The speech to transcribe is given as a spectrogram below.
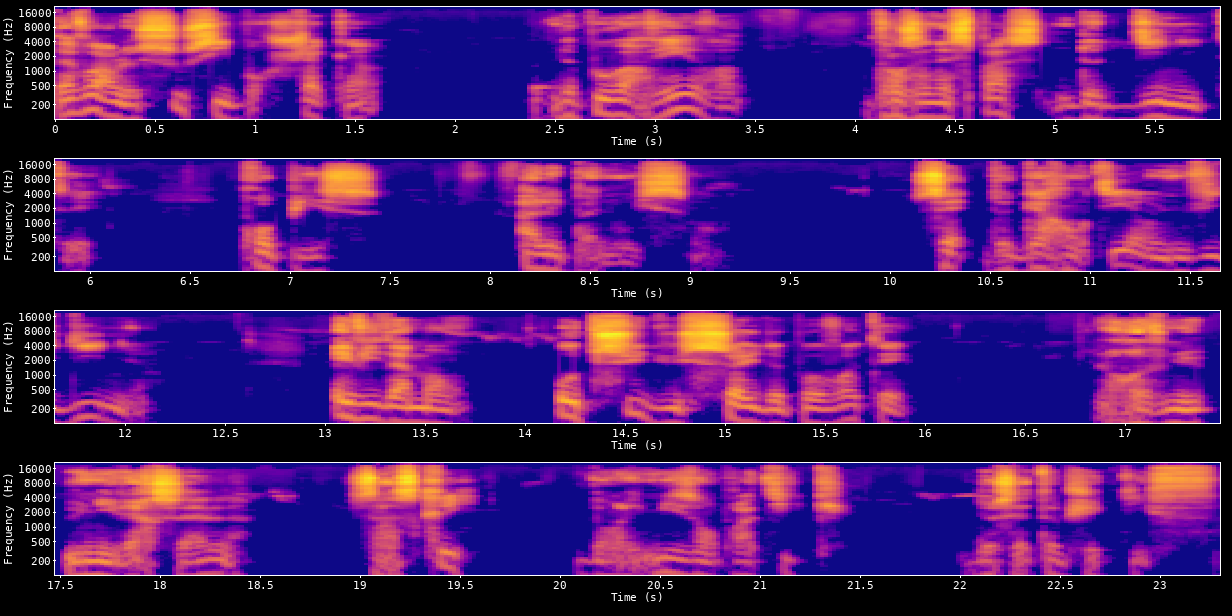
d'avoir le souci pour chacun de pouvoir vivre dans un espace de dignité, propice à l'épanouissement. C'est de garantir une vie digne. Évidemment, au-dessus du seuil de pauvreté. Le revenu universel s'inscrit dans les mises en pratique de cet objectif.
